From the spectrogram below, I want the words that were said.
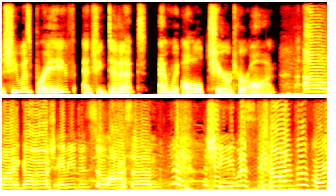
she was brave and she did it, and we all cheered her on. Oh my gosh, Amy did so awesome. she was stayed on for 48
